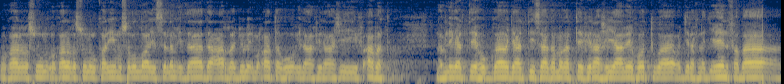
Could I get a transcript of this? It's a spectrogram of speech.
وقال الرسول وقال الرسول الكريم صلى الله عليه وسلم إذا دعا الرجل امرأته إلى فراشه فأبت. لم نغرتي هقا جارتي ساقا ما غرتي فراشي يا أمي خوت وجرف فبا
